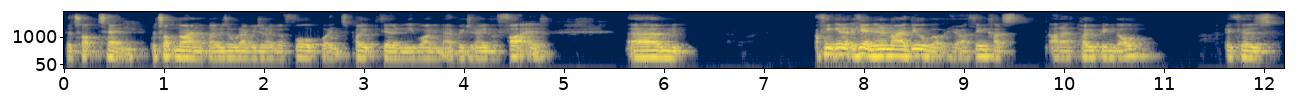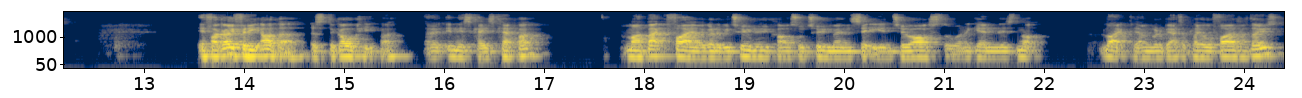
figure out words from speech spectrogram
the top 10. The top nine of those all averaging over four points. Pope, the only one averaging over five. Um, I think, in, again, in an ideal world here, I think I'd, I'd have Pope in goal because if I go for the other as the goalkeeper, uh, in this case, Kepa, my back five are going to be two Newcastle, two Man City, and two Arsenal. And again, it's not likely I'm going to be able to play all five of those.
